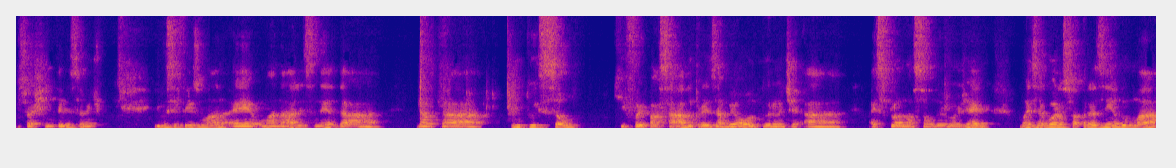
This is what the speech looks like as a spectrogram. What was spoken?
Isso eu achei interessante e você fez uma, é, uma análise né, da, da, da intuição que foi passado para Isabel durante a, a explanação do Evangelho, mas agora só trazendo uma,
